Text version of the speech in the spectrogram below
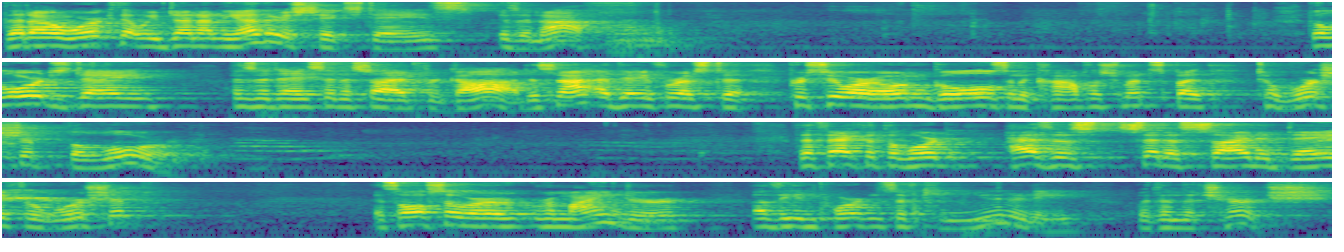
that our work that we've done on the other 6 days is enough. The Lord's Day is a day set aside for God. It's not a day for us to pursue our own goals and accomplishments, but to worship the Lord. The fact that the Lord has us set aside a day for worship is also a reminder of the importance of community within the church.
